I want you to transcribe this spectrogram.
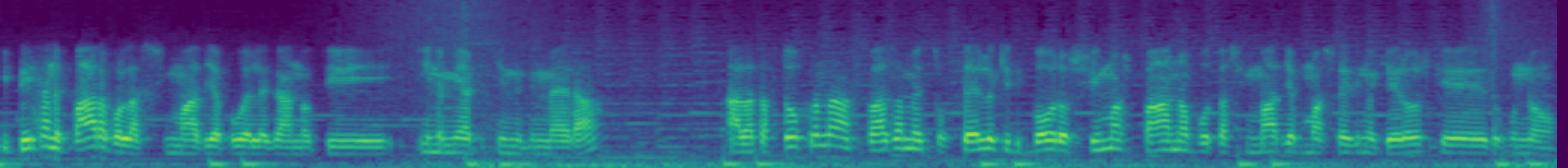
Υπήρχαν πάρα πολλά σημάδια που έλεγαν ότι είναι μια επικίνδυνη μέρα, αλλά ταυτόχρονα βάζαμε το θέλω και την πόρωσή μας πάνω από τα σημάδια που μας έδινε ο καιρός και το βουνό.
